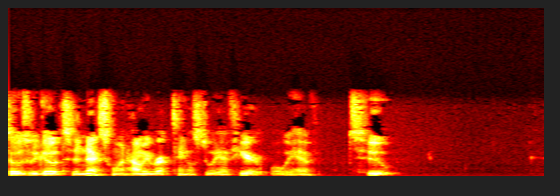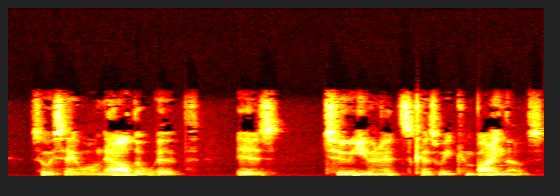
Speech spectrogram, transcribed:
So as we go to the next one, how many rectangles do we have here? Well, we have two. So we say, well, now the width is two units because we combine those.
